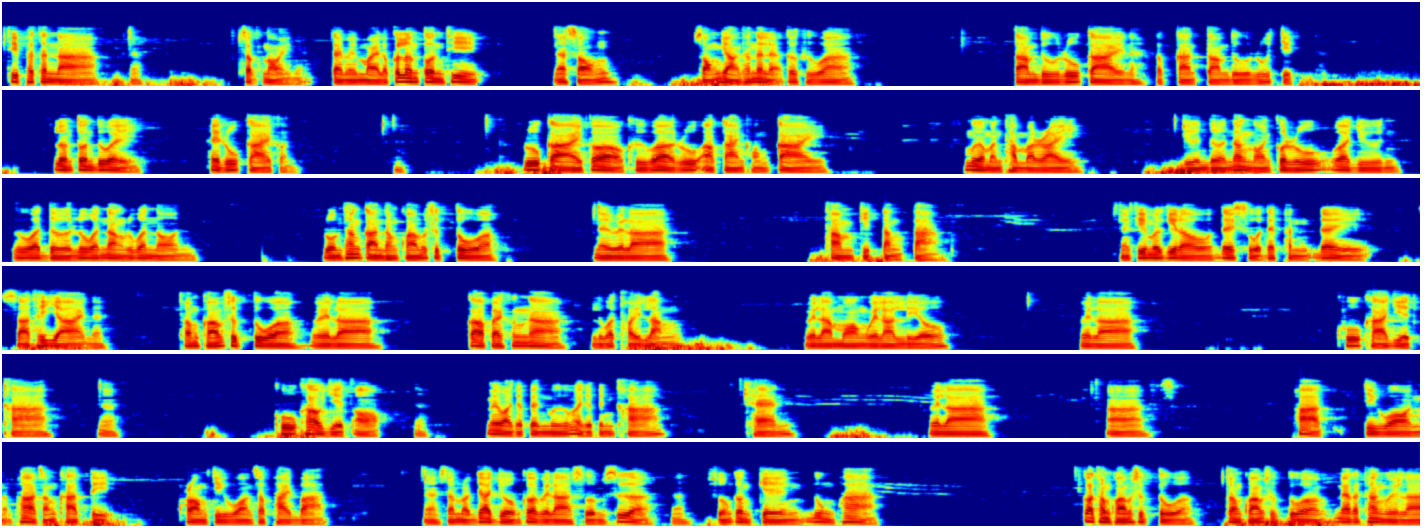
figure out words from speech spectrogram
ที่พัฒนานะสักหน่อยเนี่ยแต่ใหม่ๆเราก็เริ่มต้นที่ นะสองสองอย่างเท่านั้นแหละก็คือว่า ตามดูรู้กายนะกับการตามดูรู้จิต เริ่มต้นด้วยให้รู้กายก่อน รู้กายก็คือว่ารู้อาการของกาย เมื่อมันทำอะไร ยืนเดินนั่งนอนก็รู้ว่ายืน รู้ว่าเดิน รู้ว่านั่ง รู้ว่านอน รวมทั้งการทำความรู้สึกตัว ในเวลา ทำกิจต่างๆ อย่างที่เมื่อกี้เราได้สวดได้พันได้สาธยายนะทำความรู้สึกตัวเวลาก้าวไปข้างหน้าหรือว่าถอยหลัง เวลามองเวลาเหลียว เวลา คู่ขาเหยียดขานะคู่เข้าเหยียดออกนะไม่ว่าจะเป็นมือไม่ว่าจะเป็นขา แขน เวลาผ้าจีวรผ้าสังคาติครองจีวรสะพายบาทนะสำหรับญาติโยมก็เวลาสวมเสื้อนะสวมกางเกง นุ่งผ้า ก็ทำความรู้สึกตัวทำความรู้สึกตัวแม้กระทั่งเวลา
